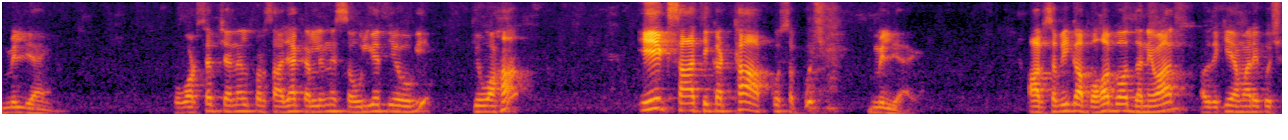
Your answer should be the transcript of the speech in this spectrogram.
मिल जाएँगे। तो व्हाट्सएप चैनल पर साझा कर लेने सहूलियत ये होगी कि वहाँ एक साथ इकट्ठा आपको सब कुछ मिल जाएगा। आप सभी का बहुत बहुत धन्यवाद। और देखिए हमारे कुछ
